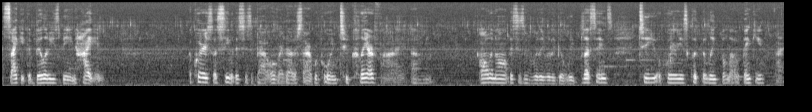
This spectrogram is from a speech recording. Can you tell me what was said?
psychic abilities being heightened. Aquarius, let's see what this is about over at the other side. We're going to clarify. Um, all in all, this is a really, really good week. Blessings to you, Aquarius. Click the link below. Thank you. Bye.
